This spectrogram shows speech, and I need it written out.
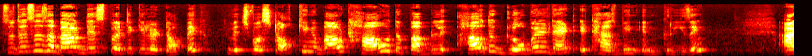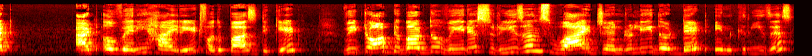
So this is about this particular topic which was talking about how the public, how the global debt it has been increasing at at a very high rate for the past decade. We talked about the various reasons why generally the debt increases.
